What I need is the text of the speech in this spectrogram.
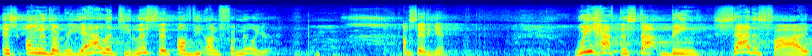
is only the reality, listen, of the unfamiliar. I'm saying it again. We have to stop being satisfied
